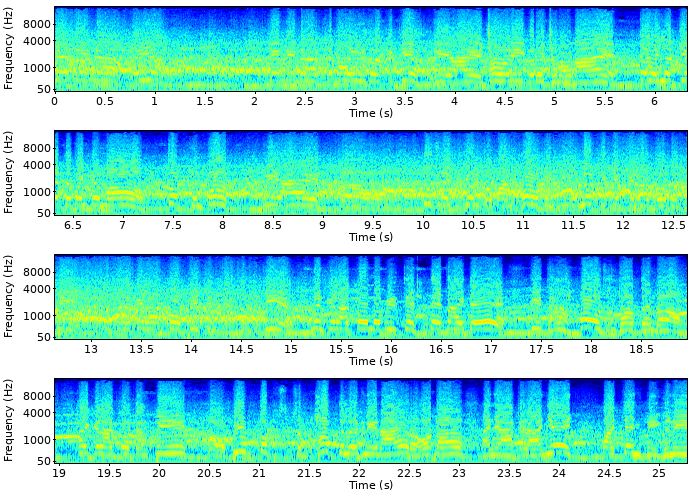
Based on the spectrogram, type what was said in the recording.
យេនឌីណាអីយ៉ាយេនឌីណាក្តៅស្រកជារីឯឆូរីក៏ដូចឆ្នោដែរក្តៅលឹកជាតិទៅវិញទៅមកទុកចំពោះរីឯអឺ ក៏បានហូបទៅជាលើកទឹកចិត្តកីឡាករទាំងពីរប៉ុន្តែកីឡាករប្រជាជាតិកម្ពុជានិងកីឡាមកពីប្រទេសប្រទេសថៃទេគឺថាហូរសន្ធប់តែម្ដងហើយកីឡាករទាំងពីរក៏ពីបទប់សន្ធប់ទៅលើគ្នាដែររហូតដល់អាញាកដាញែកបាច់ចេញពីគ្នា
